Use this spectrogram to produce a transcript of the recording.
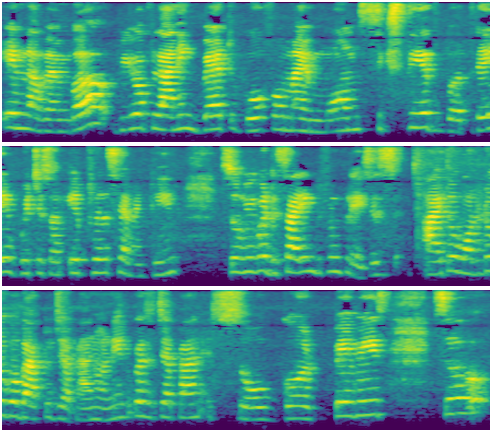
in November, we were planning where to go for my mom's 60th birthday, which is on April 17th. So we were deciding different places. I thought wanted to go back to Japan only because Japan is so good, babies. So,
